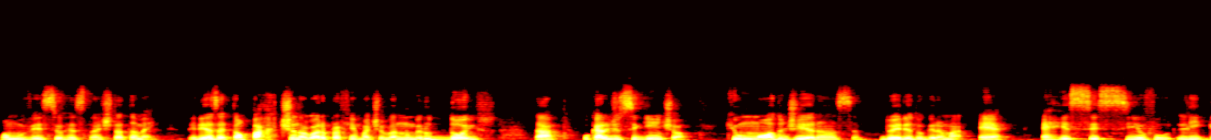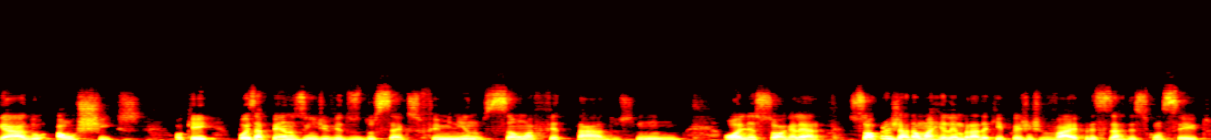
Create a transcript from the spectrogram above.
Vamos ver se o restante está também. Beleza? Então partindo agora para a afirmativa número 2, tá? O cara diz o seguinte, ó, que o modo de herança do heredograma E é recessivo ligado ao X ok? Pois apenas os indivíduos do sexo feminino são afetados. Hum, olha só, galera, só para já dar uma relembrada aqui, porque a gente vai precisar desse conceito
